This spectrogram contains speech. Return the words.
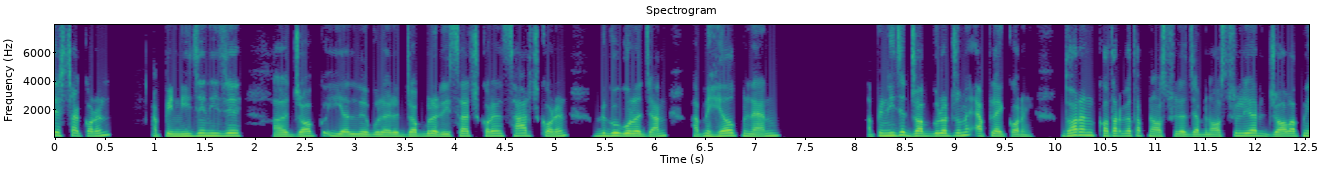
চেষ্টা করেন, আপনি নিজে নিজে জব ইয়াগুলো জবগুলো রিসার্চ করেন সার্চ করেন, আপনি গুগলে যান, আপনি হেল্প নেন আপনি নিজের জবগুলোর জন্য অ্যাপ্লাই করেন। ধরেন কথার কথা আপনি অস্ট্রেলিয়া যাবেন। অস্ট্রেলিয়ার জব আপনি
